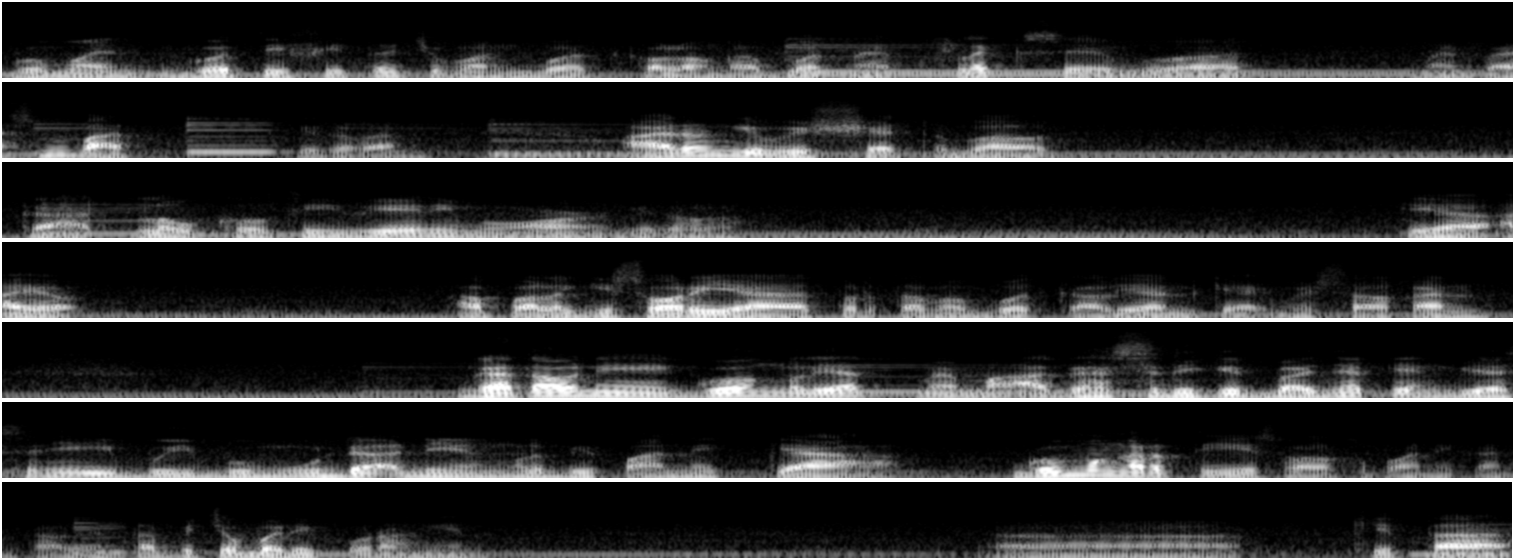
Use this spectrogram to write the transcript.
Gue main gue TV tuh cuman buat kalau nggak buat Netflix ya buat main PS4 gitu kan. I don't give a shit about that local TV anymore gitu loh ya ayo apalagi sorry ya terutama buat kalian kayak misalkan nggak tahu nih gue ngelihat memang agak sedikit banyak yang biasanya ibu-ibu muda nih yang lebih panik. Ya gue mengerti soal kepanikan kalian tapi coba dikurangin. Uh, kita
